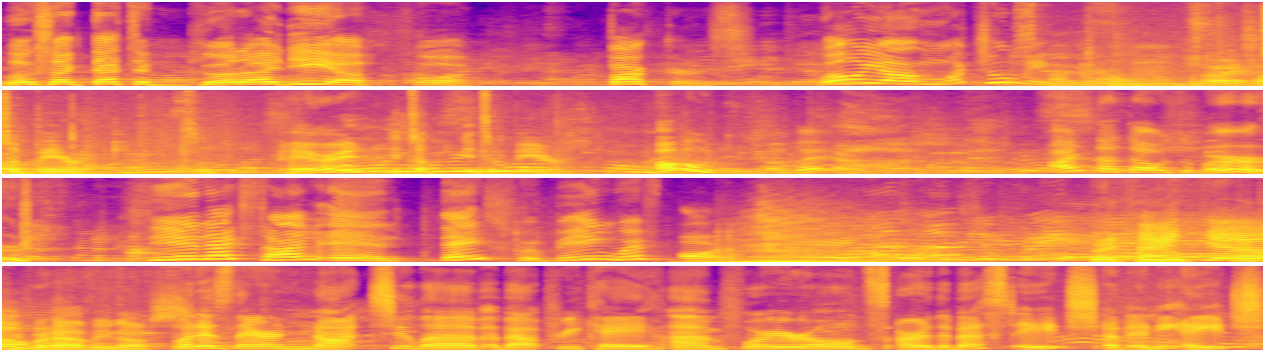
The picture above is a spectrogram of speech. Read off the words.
Looks like that's a good idea for barkers. William, what you make? It's a bear. Parrot? It's a it's a bear. Oh, a bear. I thought that was a bird. See you next time, and thanks for being with Art. Thank you. Thank you. Thank you for having us. What is there not to love about pre K? Um, Four year olds are the best age of any age.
